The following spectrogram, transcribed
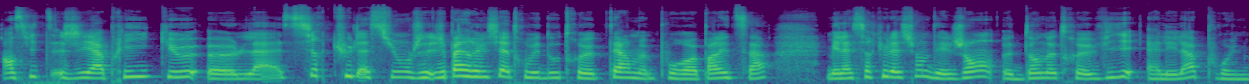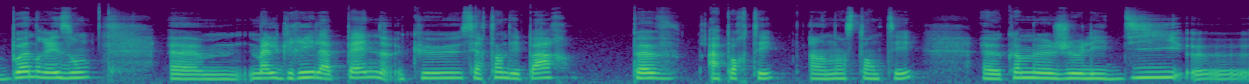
Ensuite, j'ai appris que euh, la circulation, j'ai pas réussi à trouver d'autres termes pour euh, parler de ça, mais la circulation des gens dans notre vie, elle est là pour une bonne raison, malgré la peine que certains départs peuvent apporter à un instant T. Euh, comme je l'ai dit euh,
